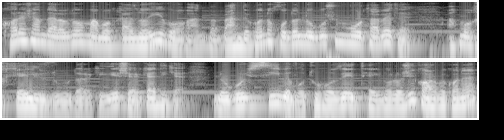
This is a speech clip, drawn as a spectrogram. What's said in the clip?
کارش هم در رابطه با مواد غذایی واقعا و بندگان خدا لوگوشون مرتبطه. اما خیلی زور داره که یه شرکتی که لوگوش سیبه و تو حوزه تکنولوژی کار می‌کنه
